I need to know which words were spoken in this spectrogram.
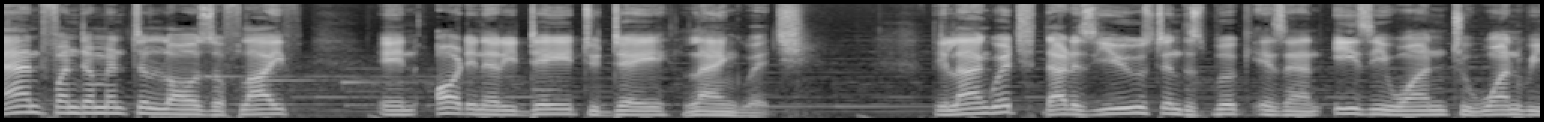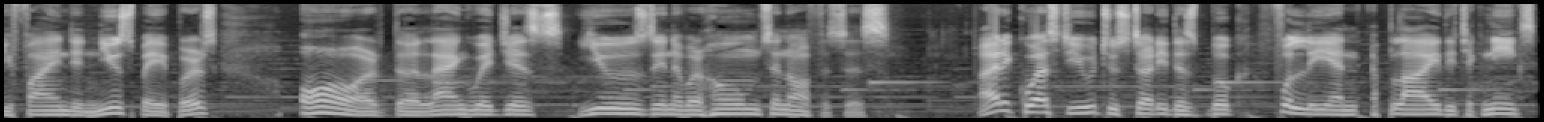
and fundamental laws of life in ordinary day to day language. The language that is used in this book is an easy one to one we find in newspapers or the languages used in our homes and offices. I request you to study this book fully and apply the techniques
